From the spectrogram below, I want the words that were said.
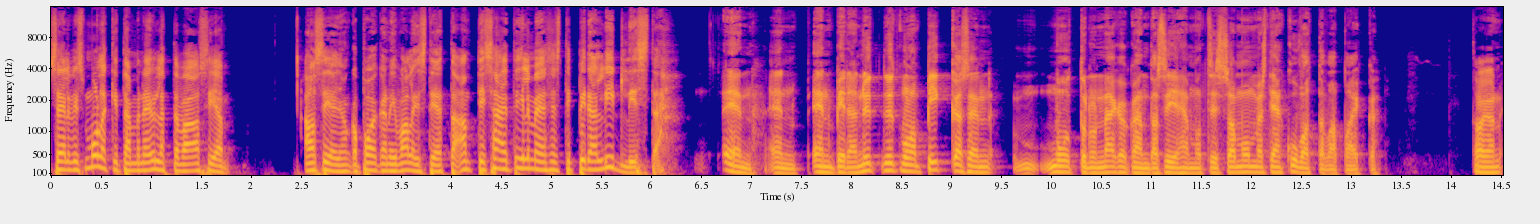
selvisi mullekin tämmöinen yllättävä asia, asia, jonka poikani valisti, että Antti, sä et ilmeisesti pidä Lidlistä. En, en, en pidä. Nyt, nyt mulla on pikkasen muuttunut näkökanta siihen, mutta siis se on mun mielestä ihan kuvottava paikka. Toi on,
